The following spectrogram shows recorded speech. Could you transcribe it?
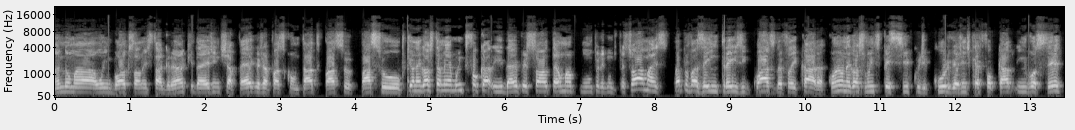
manda uma, um inbox lá no Instagram, que daí a gente já pega, já passo contato, passo, passo. Porque o negócio também é muito focado. E daí o pessoal até uma, uma pergunta, pessoal, ah, mas dá pra fazer em 3 e 4? Daí eu falei, cara, como é um negócio muito específico de curva e a gente quer focar em você,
